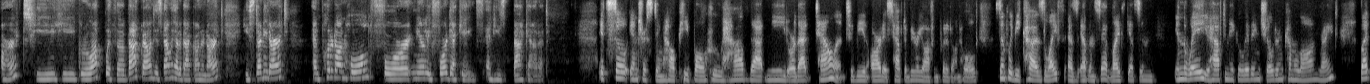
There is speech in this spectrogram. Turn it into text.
art. He he grew up with a background. His family had a background in art. He studied art and put it on hold for nearly four decades, and he's back at it. It's so interesting how people who have that need or that talent to be an artist have to very often put it on hold simply because life, as Evan said, life gets in in the way. You have to make a living, children come along, right? But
